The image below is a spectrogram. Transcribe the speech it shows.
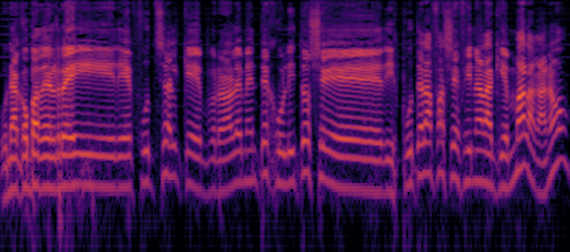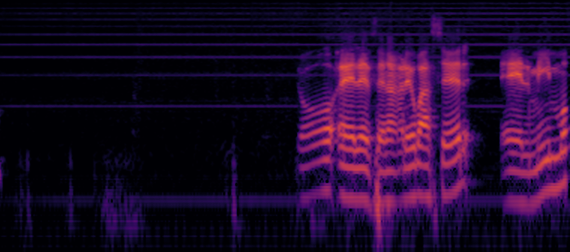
Una Copa del Rey de futsal que probablemente, Julito, se dispute la fase final aquí en Málaga, ¿no? Yo, el escenario va a ser el mismo.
